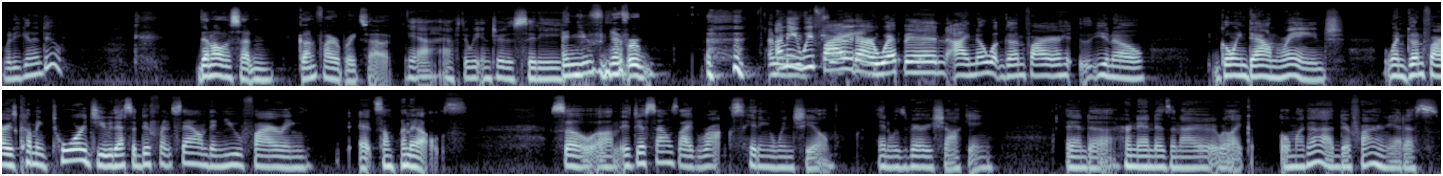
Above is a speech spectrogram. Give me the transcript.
what are you going to do? Then all of a sudden, gunfire breaks out. Yeah, after we enter the city. And you've never. I I mean, we fired our weapon. I know what gunfire, you know, going down range. When gunfire is coming towards you, that's a different sound than you firing at someone else. So um, it just sounds like rocks hitting a windshield, and it was very shocking. And uh, Hernandez and I were like, "Oh my God, they're firing at us."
